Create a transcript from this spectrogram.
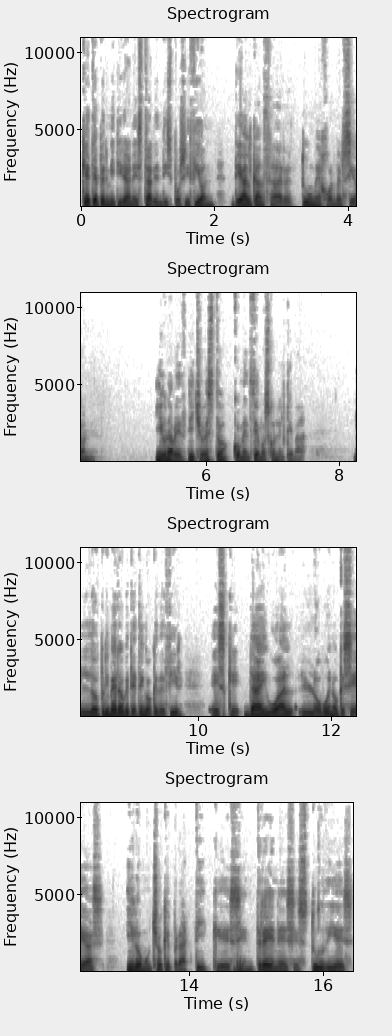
que te permitirán estar en disposición de alcanzar tu mejor versión. Y una vez dicho esto, comencemos con el tema. Lo primero que te tengo que decir es que da igual lo bueno que seas y lo mucho que practiques, entrenes, estudies,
